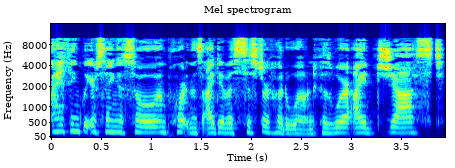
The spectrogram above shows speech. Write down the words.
I think what you're saying is so important. This idea of a sisterhood wound, because where I just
